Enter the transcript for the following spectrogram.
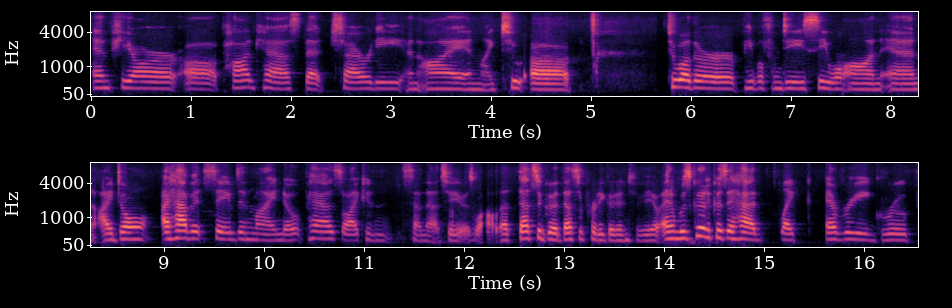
NPR uh, podcast that Charity and I and like two uh, two other people from DEC were on, and I don't, I have it saved in my notepad, so I can send that to you as well. That that's a good, that's a pretty good interview, and it was good because it had like every group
